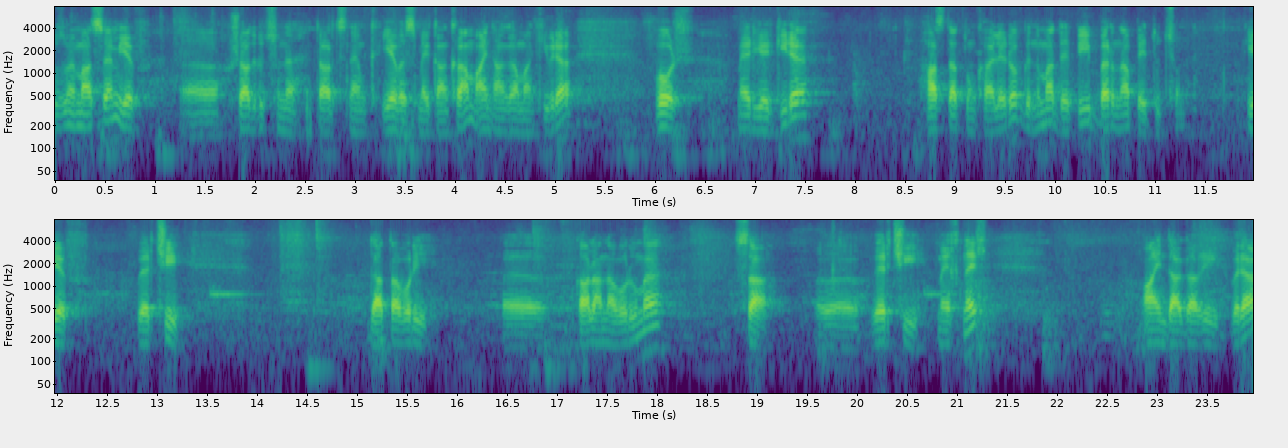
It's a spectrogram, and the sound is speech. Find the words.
ուզում եմ ասեմ եւ ուշադրությունը դարձնեմ եւս մեկ անգամ այն հանգամանքի վրա, որ մեր երկիրը հաստատուն քայլերով գնում է դեպի բռնապետություն եւ վերջի դատավորի կալանավորումը սա վերջի մեղներ այն դագաղի վրա,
